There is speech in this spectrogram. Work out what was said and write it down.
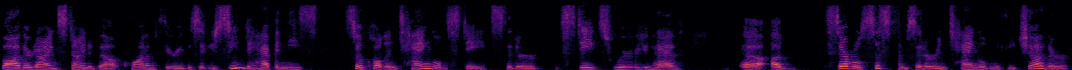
bothered Einstein about quantum theory was that you seem to have in these so called entangled states that are states where you have uh, a, systems that are entangled with each other,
